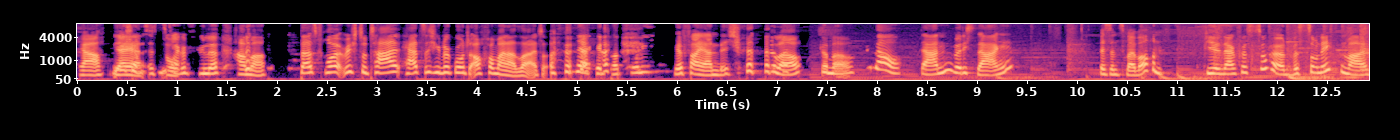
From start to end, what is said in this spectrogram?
Ja, ja, ja. Ist so. Gefühle. Hammer. Das freut mich total. Herzlichen Glückwunsch auch von meiner Seite. Ja, genau, Toni. Wir feiern dich. Genau, genau. Genau. Dann würde ich sagen, bis in zwei Wochen. Vielen Dank fürs Zuhören. Bis zum nächsten Mal.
